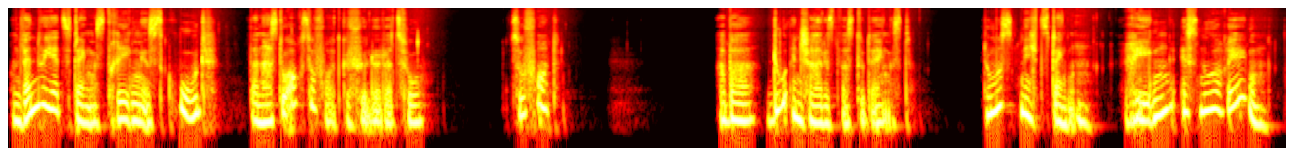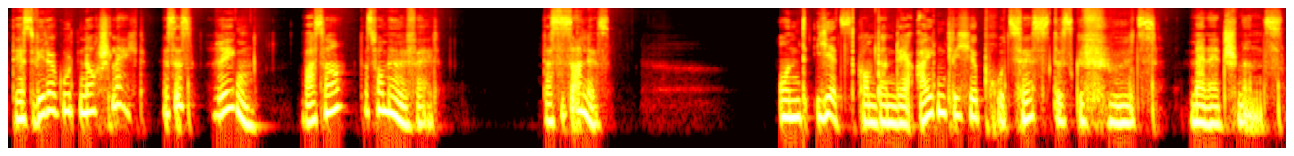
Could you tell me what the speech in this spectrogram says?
Und wenn du jetzt denkst, Regen ist gut, dann hast du auch sofort Gefühle dazu. Sofort. Aber du entscheidest, was du denkst. Du musst nichts denken. Regen ist nur Regen. Der ist weder gut noch schlecht. Es ist Regen. Wasser, das vom Himmel fällt. Das ist alles. Und jetzt kommt dann der eigentliche Prozess des Gefühlsmanagements.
